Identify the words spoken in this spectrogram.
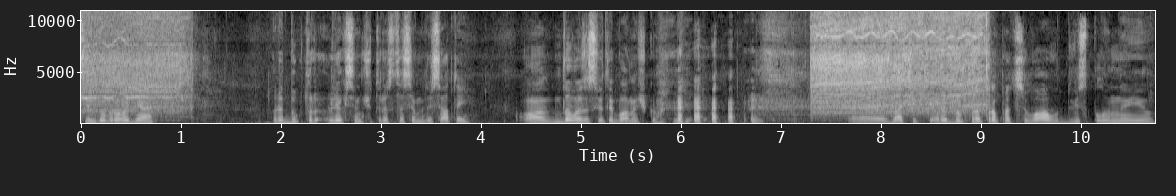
Всім доброго дня. Редуктор Lexion 470. А, ну давай засвіти баночку. Е, Значить, редуктор пропрацював 2,5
